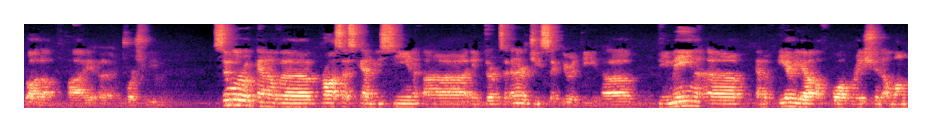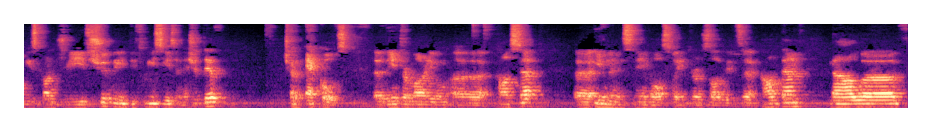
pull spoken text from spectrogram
brought up by George Friedman. Similar kind of process can be seen in terms of energy security the main uh, kind of area of cooperation among these countries should be the Three Seas Initiative, which kind of echoes uh, the Intermarium uh, concept, uh, even in its name also in terms of its uh, content. Now, uh,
